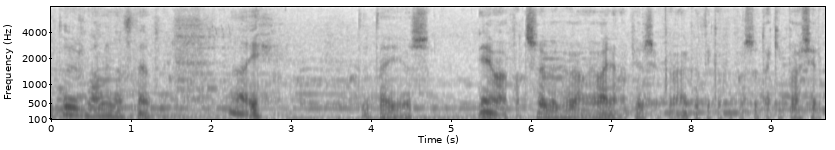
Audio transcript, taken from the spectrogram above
a tu już mamy następny. No i tutaj już nie ma potrzeby wyłamywania na pierwszym kolanku, tylko po prostu taki pasierb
